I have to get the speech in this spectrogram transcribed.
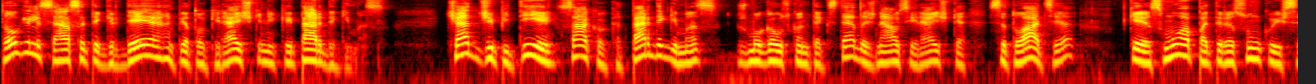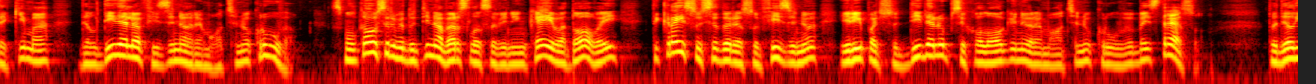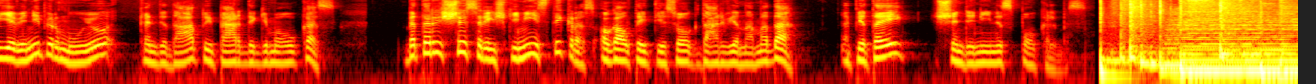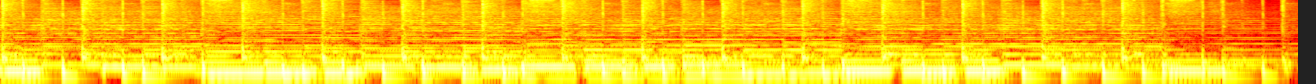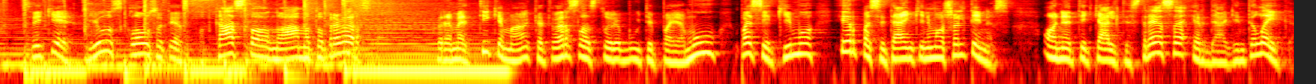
Daugelis esate girdėję apie tokį reiškinį kaip perdegimas. Chat GPT sako, kad perdegimas žmogaus kontekste dažniausiai reiškia situaciją, kai asmuo patiria sunku išsekimą dėl didelio fizinio ir emocinio krūvio. Smulkaus ir vidutinio verslo savininkai, vadovai tikrai susiduria su fiziniu ir ypač su dideliu psichologiniu ir emociniu krūviu bei stresu. Todėl jie vieni pirmųjų kandidatų į perdegimo aukas – Bet ar šis reiškinys tikras, o gal tai tiesiog dar viena mada? Apie tai šiandieninis pokalbis. Sveiki, jūs klausotės podkasto Nuo amato prie verslo kuriame tikima, kad verslas turi būti pajamų, pasiekimų ir pasitenkinimo šaltinis, o ne tik kelti stresą ir deginti laiką.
